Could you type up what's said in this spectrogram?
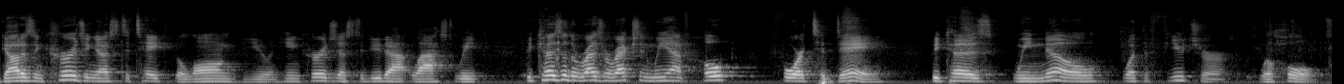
God is encouraging us to take the long view, and He encouraged us to do that last week. Because of the resurrection, we have hope for today because we know what the future will hold.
